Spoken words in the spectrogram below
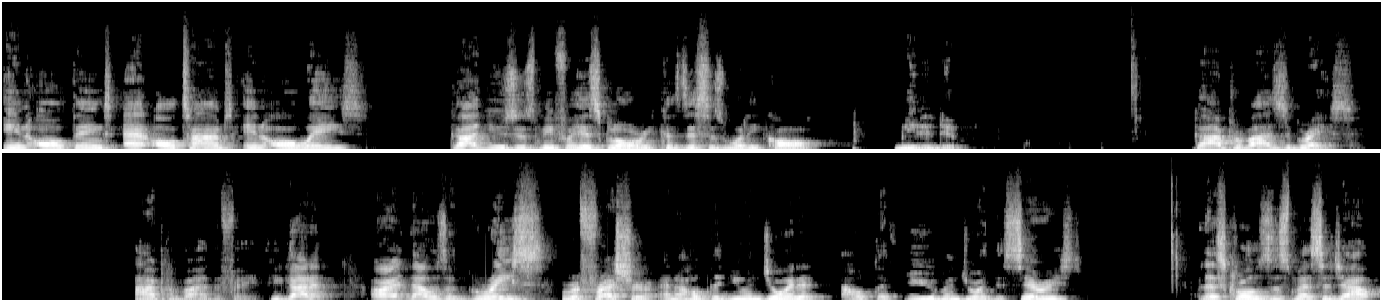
in all things, at all times, in all ways. God uses me for his glory because this is what he called me to do. God provides the grace. I provide the faith. You got it? All right, that was a grace refresher, and I hope that you enjoyed it. I hope that you've enjoyed this series. Let's close this message out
